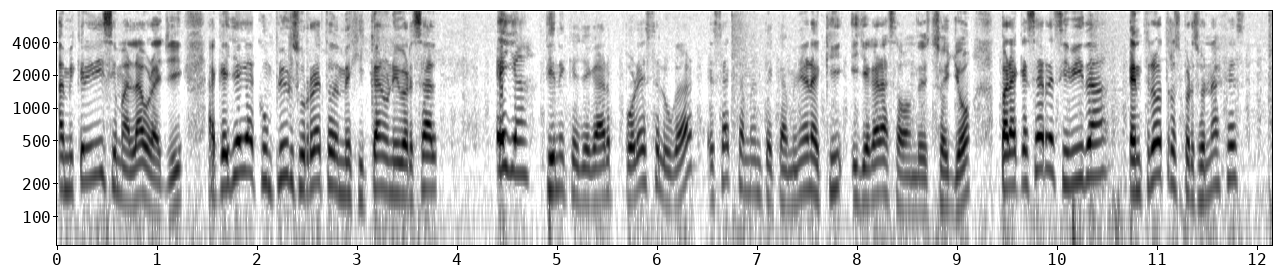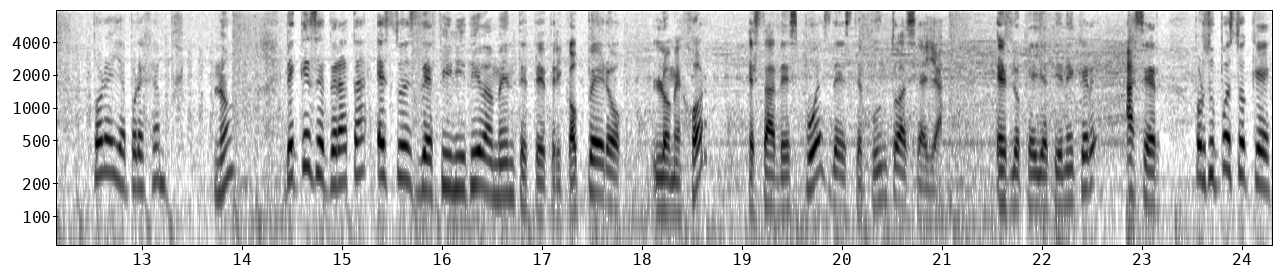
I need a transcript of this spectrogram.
a mi queridísima Laura G a que llegue a cumplir su reto de Mexicano Universal. Ella tiene que llegar por este lugar, exactamente caminar aquí y llegar hasta donde soy yo, para que sea recibida, entre otros personajes, por ella, por ejemplo, ¿no? ¿De qué se trata? Esto es definitivamente tétrico, pero lo mejor está después de este punto hacia allá. Es lo que ella tiene que hacer. Por supuesto que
